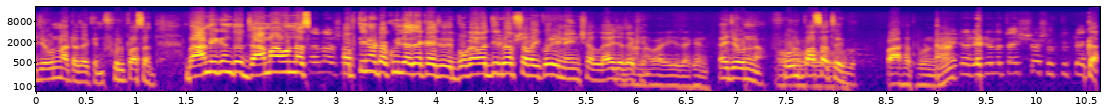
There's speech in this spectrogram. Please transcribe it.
এই যে ওন্নাটা দেখেন ফুল পাসাদ। বা আমি কিন্তু জামা ওন্না সালোয়ার সব তিনটা খুলে দেখাই যদি বোগাবাজির ব্যবসা ভাই করি না ইনশাল্লাহ এই যে দেখেন না ভাই এই দেখেন। এই যে ওন্না ফুল পাসাদ হইব। পাঁচ হাত না এটা রেট হলো চারশো সত্তর টাকা।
